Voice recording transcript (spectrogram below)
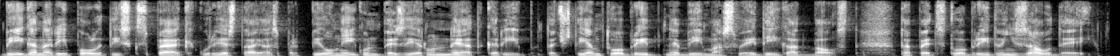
Bija gan arī politiski spēki, kur iestājās par pilnīgu un bezierunu neatkarību, taču tiem tobrīd nebija masveidīga atbalsta, tāpēc tobrīd viņi zaudēja.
